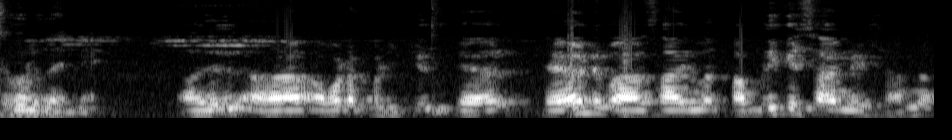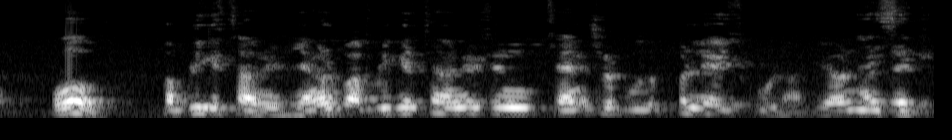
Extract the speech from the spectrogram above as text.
സ്കൂളിൽ തന്നെ. അതിൽ അവിടെ പഠിച്ചു തേർഡ് പാസ്സാകുമ്പോൾ പബ്ലിക് എക്സാമിനേഷൻ അന്ന് ഓ. പബ്ലിക് എക്സാമിനേഷൻ ഞങ്ങൾ പബ്ലിക് എക്സാമിനേഷൻ സെൻട്രൽ പുതുപ്പള്ളി ഹൈസ്കൂളാണ് ഗവൺമെന്റ്.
